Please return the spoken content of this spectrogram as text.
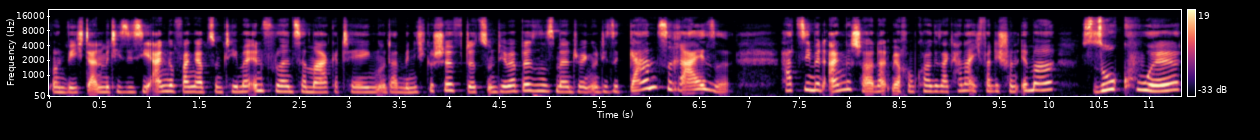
und wie ich dann mit TCC angefangen habe zum Thema Influencer-Marketing und dann bin ich geschiftet zum Thema Business-Mentoring und diese ganze Reise hat sie mit angeschaut und hat mir auch im Call gesagt, Hannah, ich fand dich schon immer so cool,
